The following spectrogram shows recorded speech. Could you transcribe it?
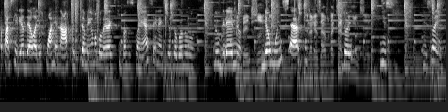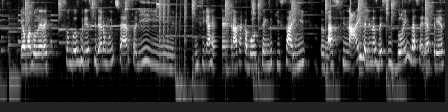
a parceria dela ali com a Renata, que também é uma goleira que vocês conhecem, né? Que já jogou no, no Grêmio, Campeã em 18. deu né? muito certo. Era reserva da Carlinhos em 18. Isso, isso aí. É uma goleira são duas gurias que deram muito certo ali e, enfim, a Renata acabou tendo que sair nas finais, ali nas decisões da Série A3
